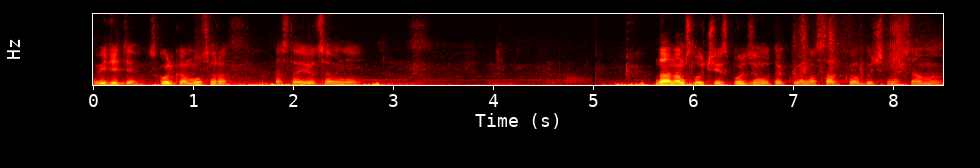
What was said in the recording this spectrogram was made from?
Видите, сколько мусора остается в ней. В данном случае используем вот такую насадку обычную самую.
